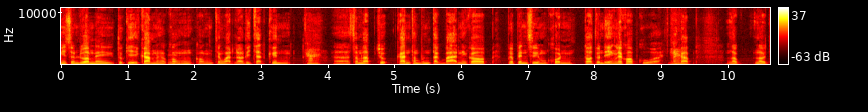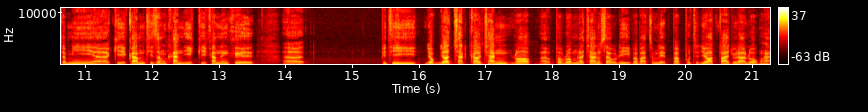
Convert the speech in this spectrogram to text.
มีส่วนร่วมในทุกกิจกรรมนะครับของของจังหวัดเราที่จัดขึ้นค่ะเอ่อสำหรับชุการทำบุญตักบาตรนี่ก็เพื่อเป็นสิริมงคลต่อตนเองและครอบครัวนะครับ เราเราจะมีเอ่อกิจกรรมที่สำคัญอีกกิจกรรมหนึ่งคือเอ่อพิธียกยอดฉัดเก้าชั้น รอบเออพระบรมราชานุสาวรีย์พระบาทสมเด็จ พระพุทธยอดฟ้าจุฬาโลกมหา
